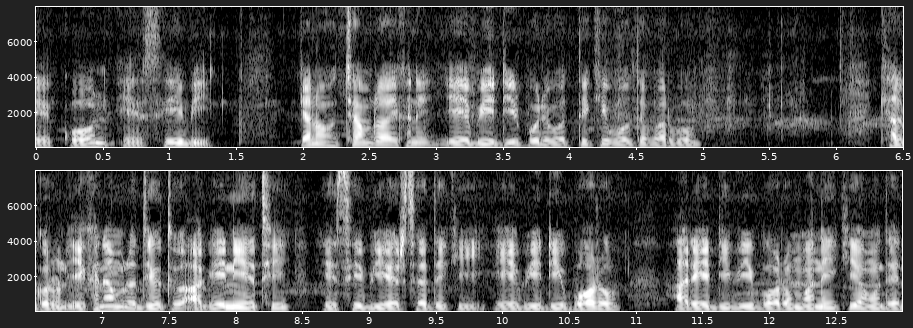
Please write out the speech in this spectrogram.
এ কোন এ সি বি কেন হচ্ছে আমরা এখানে এ বি ডির পরিবর্তে কি বলতে পারব? খেয়াল করুন, এখানে আমরা যেহেতু আগে নিয়েছি এসি বি এর সাথে কি এ বি ডি বড়, আর এ ডিবি বড় মানেই কি আমাদের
